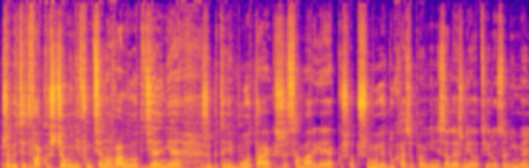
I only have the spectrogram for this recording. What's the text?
żeby te dwa kościoły nie funkcjonowały oddzielnie, żeby to nie było tak, że Samaria jakoś otrzymuje ducha zupełnie niezależnie od Jerozolimy,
